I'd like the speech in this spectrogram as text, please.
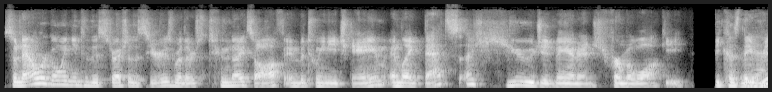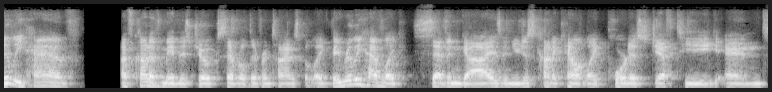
So now we're going into this stretch of the series where there's two nights off in between each game, and like that's a huge advantage for Milwaukee because they yeah. really have. I've kind of made this joke several different times, but like they really have like seven guys, and you just kind of count like Portis, Jeff Teague, and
